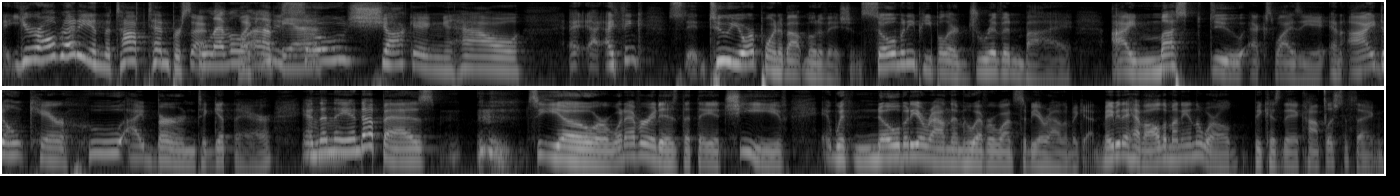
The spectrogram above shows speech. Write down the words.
you're already in the top 10% Level like up, it is yeah. so shocking how I, think to your point about motivation so many people are driven by i must do xyz and i don't care who i burn to get there and then Mm-hmm. they end up as CEO or whatever it is that they achieve with nobody around them who ever wants to be around them again. Maybe they have all the money in the world because they accomplished the thing,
